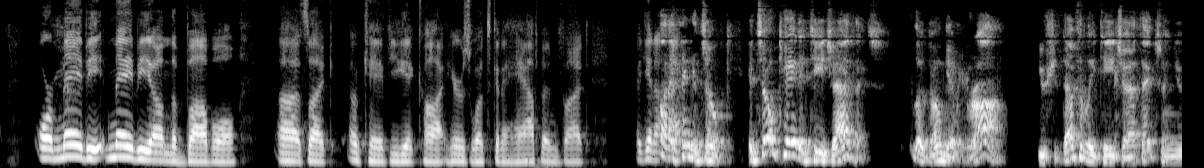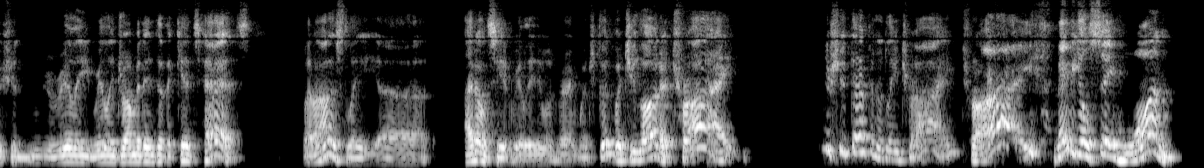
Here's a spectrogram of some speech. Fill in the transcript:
or maybe maybe on the bubble. Uh, it's like okay, if you get caught, here's what's going to happen. But again, well, I, I, think it's okay. It's okay to teach ethics. Look, don't get me wrong. You should definitely teach ethics, and you should really, really drum it into the kids' heads. But honestly, uh, I don't see it really doing very much good. But you ought to try. You should definitely try. Try. Maybe you'll save one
